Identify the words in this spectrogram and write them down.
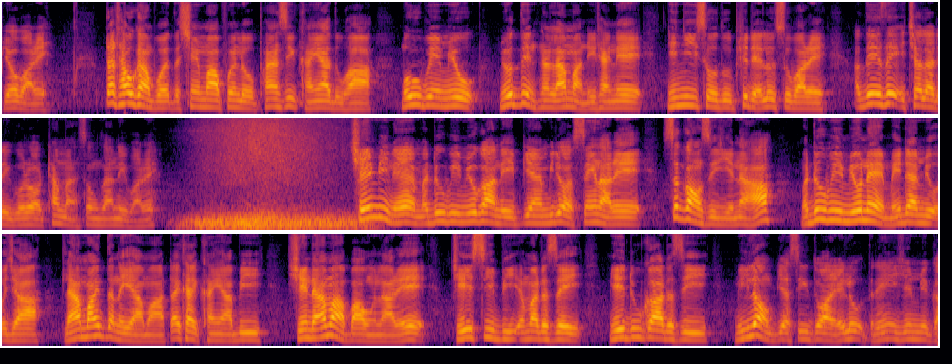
ပြောပါတယ်။တပ်ထောက်ခံပွဲတချင်းမှားဖွင့်လို့ဖမ်းဆီးခံရသူဟာမူပင်မြို့မြို့သစ်နှစ်လမ်းမှာနေထိုင်တဲ့ညီညီဆိုသူဖြစ်တယ်လို့ဆိုပါတယ်။အသေးစိတ်အချက်အလက်တွေကိုတော့ထပ်မံစုံစမ်းနေပါတယ်။ ချင်းပြည်နယ်မတူပီမြို့ကနေပြန်ပြီးတော့ဆင်းလာတဲ့စစ်ကောင်စီရင်နှက်ဟာမတူပီမြို့နဲ့မင်းတပ်မြို့အကြားလမ်းပိုင်းတနေရာမှာတိုက်ခိုက်ခံရပြီးရင်တန်းမှာပါဝင်လာတဲ့ JCB အမတ်တစိတ်မြေတူးကားတစ်စီးမီးလောင်ပျက်စီးသွားတယ်လို့သတင်းအရင်းမြစ်က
